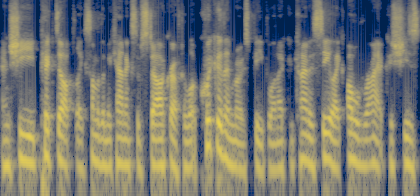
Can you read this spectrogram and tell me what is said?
and she picked up like some of the mechanics of StarCraft a lot quicker than most people. And I could kind of see like, oh, right, because she's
